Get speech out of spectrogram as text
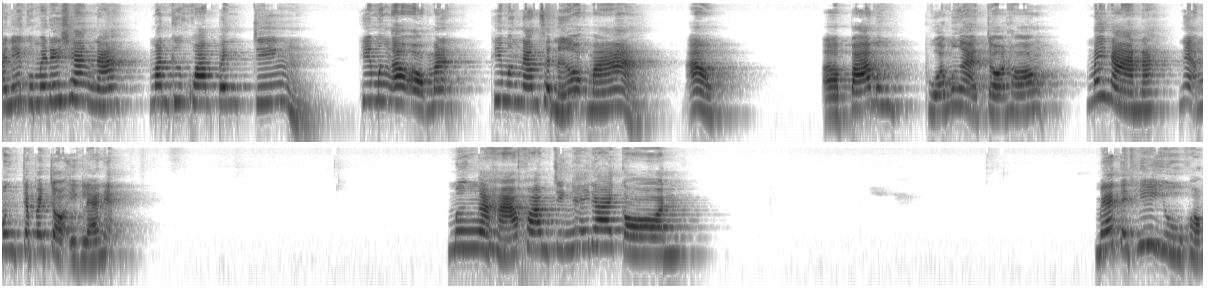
อันนี้กูไม่ได้แช่งนะ มันคือความเป็นจริง ที่มึงเอาออกมา ที่มึงนำเสนอออกมาอ้าวเออป้ามึงผัวมึงอะเจาะท้อง ไม่นานนะเนี่ยมึงจะไปเจาะอีกแล้วเนี่ย มึงอะหาความจริงให้ได้ก่อน แม้แต่ที่อยู่ของ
